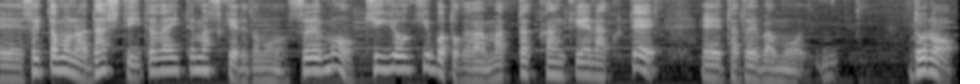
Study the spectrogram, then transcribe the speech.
えそういったものは出していただいてますけれどもそれも企業規模とかが全く関係なくて、え例えばもうどの、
